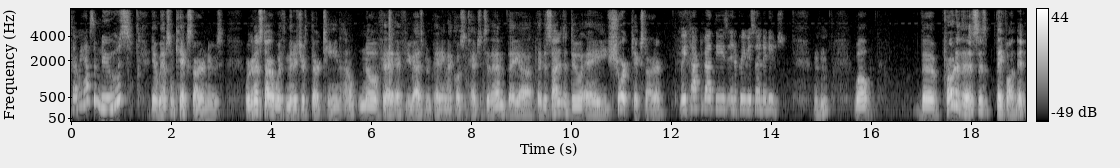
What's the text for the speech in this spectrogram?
So we have some news. Yeah, we have some Kickstarter news. We're gonna start with Miniature 13. I don't know if uh, if you guys have been paying that close attention to them. They uh, they decided to do a short Kickstarter. We talked about these in a previous Sunday News. hmm Well, the pro to this is they funded.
